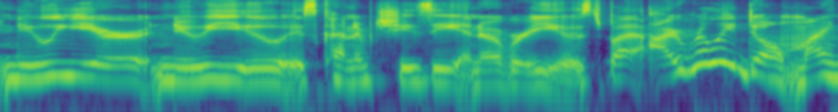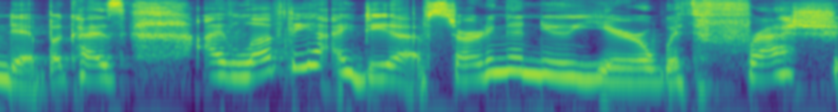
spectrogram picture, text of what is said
new year, new you is kind of cheesy and overused, but I really don't mind it because I love the idea of starting a new year with fresh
